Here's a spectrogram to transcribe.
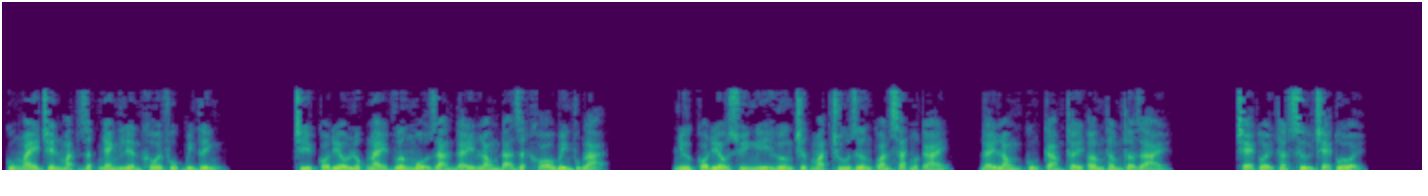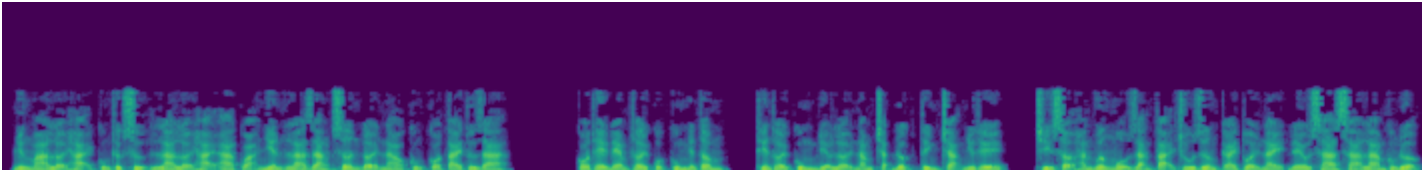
cũng may trên mặt rất nhanh liền khôi phục bình tĩnh. Chỉ có điều lúc này vương mộ giản đấy lòng đã rất khó bình phục lại. Như có điều suy nghĩ hướng trước mặt chu dương quan sát một cái, đáy lòng cũng cảm thấy âm thầm thở dài. Trẻ tuổi thật sự trẻ tuổi. Nhưng mà lợi hại cũng thực sự là lợi hại a, quả nhiên là giang sơn đời nào cũng có tài tử ra. Có thể đem thời cuộc cùng nhân tâm, thiên thời cùng địa lợi nắm chặt được tình trạng như thế chỉ sợ hắn vương mộ giản tại chu dương cái tuổi này đều xa xa làm không được.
